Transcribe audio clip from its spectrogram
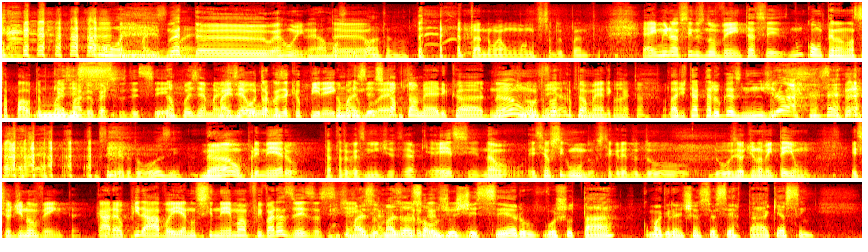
É ruim, mas Não é tão. É ruim, não né? é o monstro do tão- pântano. tá, não é um monstro do pântano. É em 1990, vocês não conta na nossa pauta, porque Mas é Marvel esse- vs DC. Não, pois é, mas é o- outra coisa que eu pirei Não, quando mas esse. Capitão América. Não, eu tô falando 90? do Capitão América. Ah, tá. Lá de Tartarugas Ninjas. O segredo do Uzi? Não, primeiro, Tartarugas Ninjas. É, é esse? Não, esse é o segundo. O segredo do, do Uzi é o de 91. Esse é o de 90. Cara, eu pirava, ia no cinema, fui várias vezes assistir. Mas, mas olha só, o Ninja. Justiceiro, vou chutar com uma grande chance de acertar, que é assim.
